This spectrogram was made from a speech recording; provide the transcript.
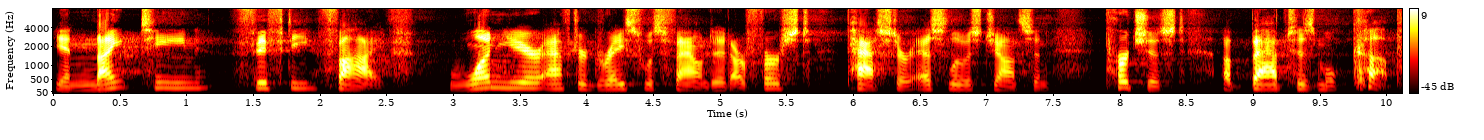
in 1955, one year after Grace was founded, our first pastor, S. Lewis Johnson, purchased a baptismal cup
